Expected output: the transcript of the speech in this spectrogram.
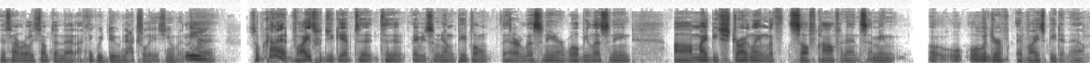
it's not really something that I think we do naturally as humans. Yeah. Right? So, what kind of advice would you give to, to maybe some young people that are listening or will be listening, uh, might be struggling with self confidence? I mean, wh- wh- what would your advice be to them?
